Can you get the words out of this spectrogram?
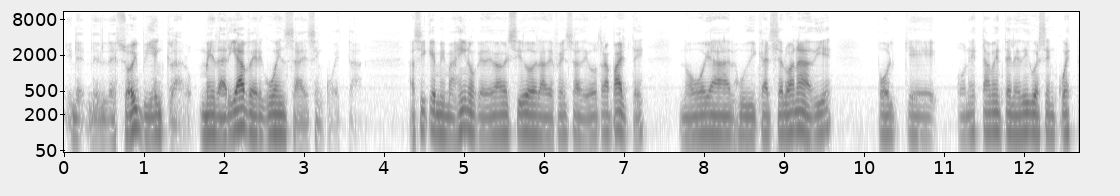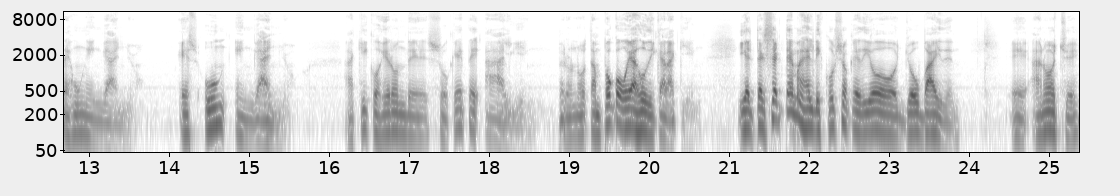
le, soy bien claro, me daría vergüenza esa encuesta. Así que me imagino que debe haber sido de la defensa de otra parte no voy a adjudicárselo a nadie porque honestamente le digo, esa encuesta es un engaño. Es un engaño. Aquí cogieron de soquete a alguien, pero no tampoco voy a adjudicar a quién. Y el tercer tema es el discurso que dio Joe Biden eh, anoche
